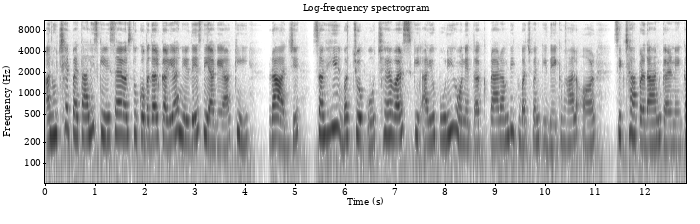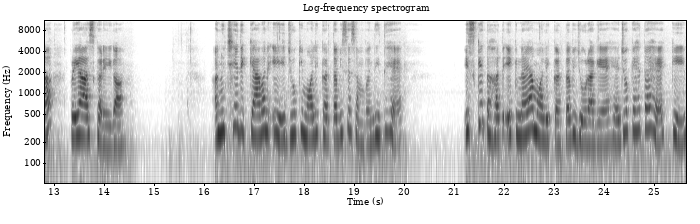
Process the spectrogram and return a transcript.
अनुच्छेद 45 की विषय वस्तु को बदलकर यह निर्देश दिया गया कि राज्य सभी बच्चों को छः वर्ष की आयु पूरी होने तक प्रारंभिक बचपन की देखभाल और शिक्षा प्रदान करने का प्रयास करेगा। अनुच्छेद इक्यावन ए, जो कि मौलिक कर्तव्य से संबंधित है, इसके तहत एक नया मौलिक कर्तव्य जोड़ा गया है, जो कहता है कि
